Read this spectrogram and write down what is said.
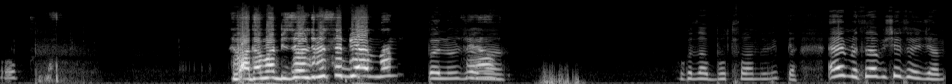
Hop. Adamlar bizi öldürürse bir yandan Ben öleceğim ha. O kadar bot falan dedik de. Emre sana bir şey söyleyeceğim.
